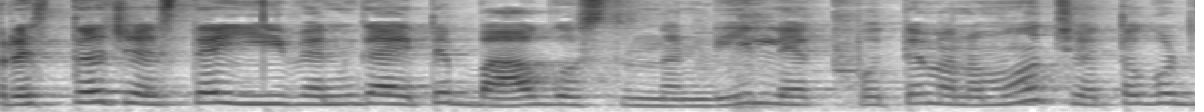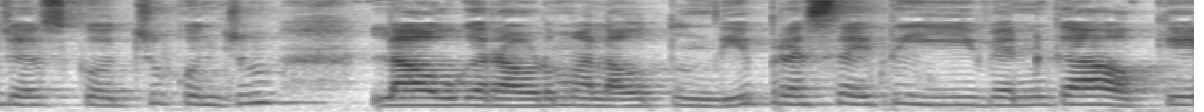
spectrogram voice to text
ప్రెస్తో చేస్తే ఈవెన్గా అయితే బాగా వస్తుందండి లేకపోతే మనము చేత్తో కూడా చేసుకోవచ్చు. కొంచెం లావుగా రావడం అలా అవుతుంది. ప్రెస్ అయితే ఈవెన్గా ఒకే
